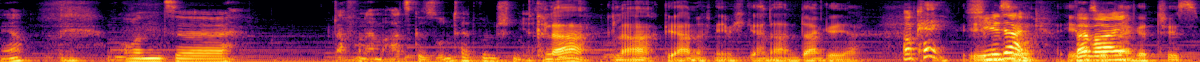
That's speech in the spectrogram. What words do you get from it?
Ja? Und äh, darf man einem Arzt Gesundheit wünschen? Ja. Klar, klar, gerne, nehme ich gerne an. Danke, ja. Okay, Ebenso, vielen Dank. Ebenso, bye, bye. Danke, tschüss.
